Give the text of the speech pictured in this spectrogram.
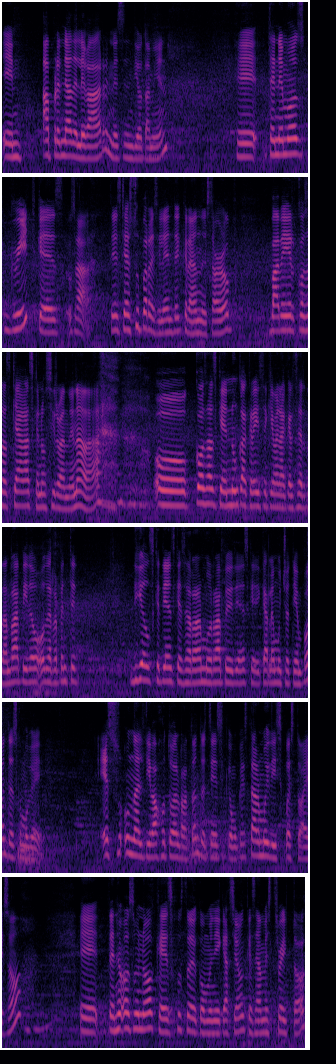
en aprender a delegar en ese sentido también. Eh, tenemos Grit, que es, o sea, tienes que ser súper resiliente creando un startup va a haber cosas que hagas que no sirvan de nada, o cosas que nunca creíste que iban a crecer tan rápido, o de repente deals que tienes que cerrar muy rápido y tienes que dedicarle mucho tiempo, entonces como que es un altibajo todo el rato, entonces tienes que como que estar muy dispuesto a eso. Eh, tenemos uno que es justo de comunicación, que se llama Straight Talk,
